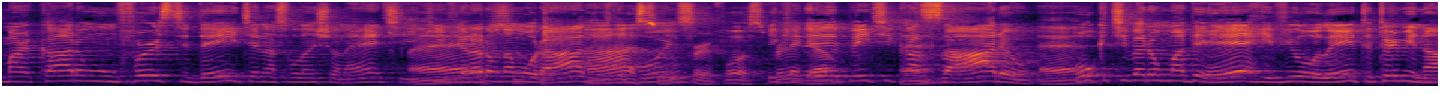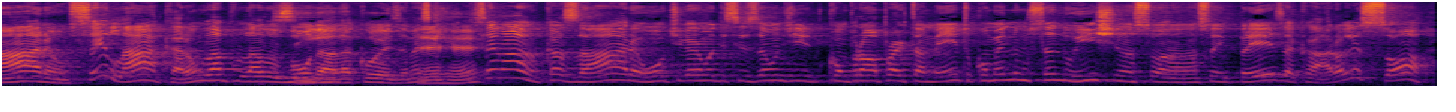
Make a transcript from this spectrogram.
marcaram um first date na sua lanchonete e é, que viraram super. namorados ah, depois? Super, pô, super e que legal. de repente casaram, é. ou que tiveram uma DR violenta e terminaram. Sei lá, cara, vamos lá pro lado Sim. bom da, da, coisa. Mas, uhum. que, sei lá, casaram, ou tiveram uma decisão de comprar um apartamento comendo um sanduíche na sua, na sua empresa, cara. Olha só.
